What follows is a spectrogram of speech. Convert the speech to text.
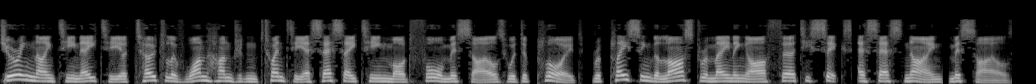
During 1980 a total of 120 SS-18 Mod 4 missiles were deployed, replacing the last remaining R-36 SS-9 missiles.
